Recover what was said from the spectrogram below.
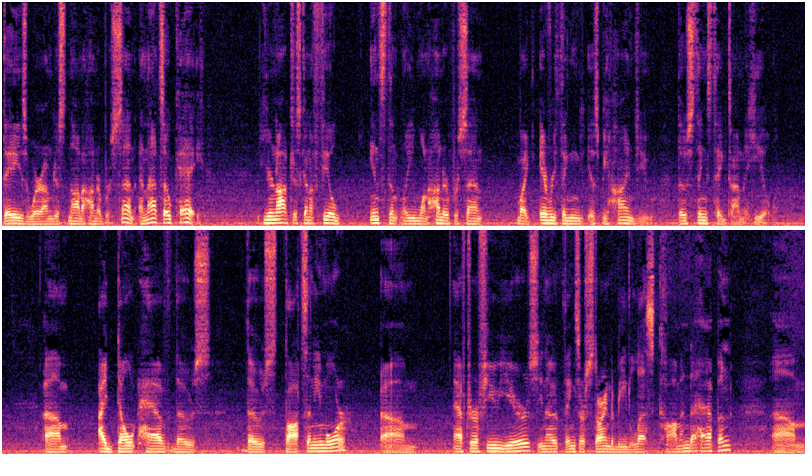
days where I'm just not 100%, and that's okay. You're not just going to feel instantly 100% like everything is behind you. Those things take time to heal. Um, I don't have those those thoughts anymore. Um, after a few years, you know, things are starting to be less common to happen. Um,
